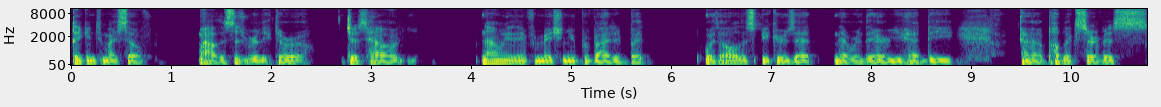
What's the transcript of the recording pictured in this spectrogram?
thinking to myself, "Wow, this is really thorough." Just how not only the information you provided, but with all the speakers that that were there, you had the uh, public service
